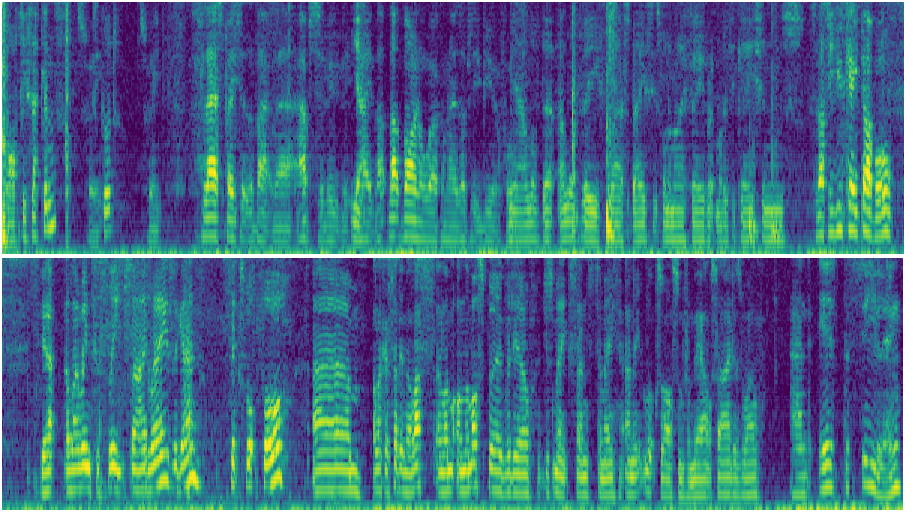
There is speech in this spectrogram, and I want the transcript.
40 seconds. Sweet. It's good. Sweet. Flare space at the back there, absolutely. Yeah. Mate, that, that vinyl work on there is absolutely beautiful. Yeah, I love that. I love the flare space. It's one of my favourite modifications. So that's a UK double. Yeah, allowing to sleep sideways again. Six foot four. Um, like I said in the last on the on the Mossberg video, it just makes sense to me, and it looks awesome from the outside as well. And is the ceiling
